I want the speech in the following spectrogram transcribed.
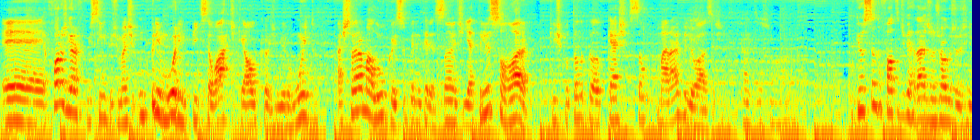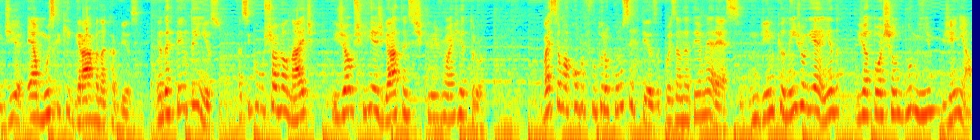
É, fora os gráficos simples, mas um primor em pixel art, que é algo que eu admiro muito, a história maluca e super interessante, e a trilha sonora, que escutando pelo cast são maravilhosas. O que eu sinto falta de verdade nos jogos de hoje em dia é a música que grava na cabeça. E Undertale tem isso, assim como Shovel Knight e jogos que resgatam esses climas mais retrô. Vai ser uma compra futura com certeza, pois Undertale merece. Um game que eu nem joguei ainda e já tô achando no mínimo genial.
